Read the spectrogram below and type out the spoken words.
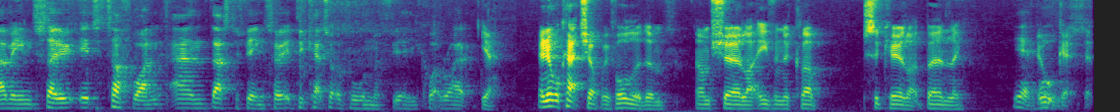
I mean, so it's a tough one, and that's the thing. So it did catch up with Bournemouth. Yeah, you're quite right. yeah, and it will catch up with all of them. I'm sure. Like even the club secure like Burnley, Yeah, it will get them.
